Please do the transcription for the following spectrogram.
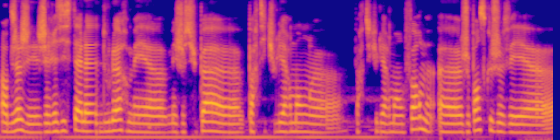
alors déjà j'ai j'ai résisté à la douleur, mais euh, mais je suis pas euh, particulièrement euh, particulièrement en forme. Euh, je pense que je vais. euh,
